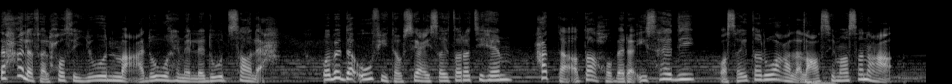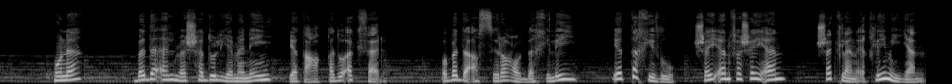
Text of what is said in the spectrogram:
تحالف الحوثيون مع عدوهم اللدود صالح وبدأوا في توسيع سيطرتهم حتى أطاحوا بالرئيس هادي وسيطروا على العاصمة صنعاء. هنا بدأ المشهد اليمني يتعقد أكثر وبدأ الصراع الداخلي يتخذ شيئاً فشيئاً شكلاً إقليمياً.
